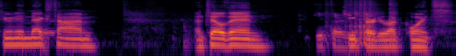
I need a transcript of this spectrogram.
tune in next time. Until then, Keep 30. keep 30 luck points.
